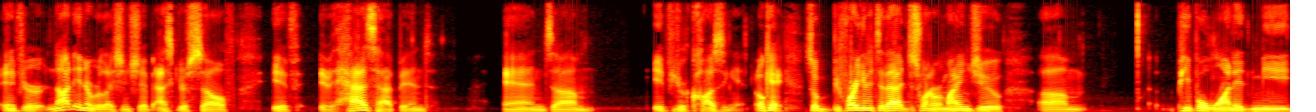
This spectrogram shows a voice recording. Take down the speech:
And if you're not in a relationship, ask yourself if it has happened and um, if you're causing it. Okay, so before I get into that, just want to remind you um, people wanted me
